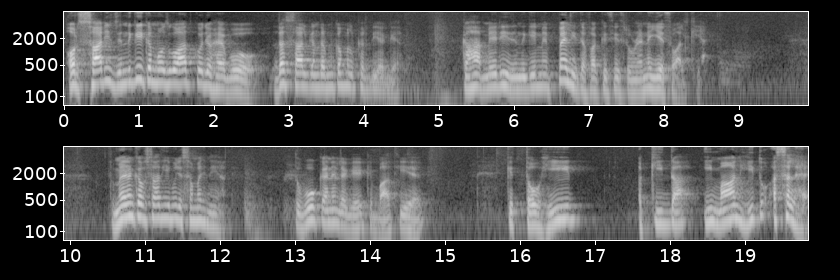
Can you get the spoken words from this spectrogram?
اور ساری زندگی کے موضوعات کو جو ہے وہ دس سال کے اندر مکمل کر دیا گیا۔ کہا، میری زندگی میں پہلی دفعہ کسی اسٹوڈنٹ نے یہ سوال کیا۔ تو میں نے کہا، استاد، یہ مجھے سمجھ نہیں آتی۔ تو وہ کہنے لگے کہ بات یہ ہے کہ توحید، عقیدہ، ایمان ہی تو اصل ہے۔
